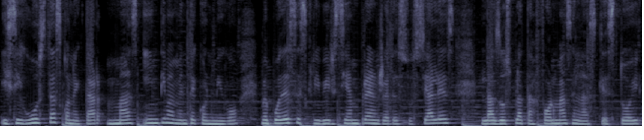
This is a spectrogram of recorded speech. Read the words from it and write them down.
y si gustas conectar más íntimamente conmigo, me puedes escribir siempre en redes sociales. Las dos plataformas en las que estoy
